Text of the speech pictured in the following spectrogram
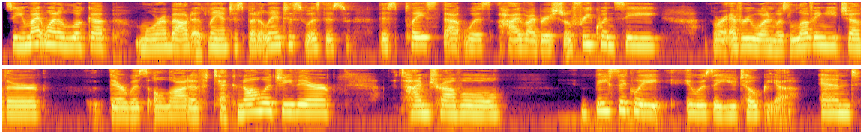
So you might want to look up more about Atlantis, but Atlantis was this this place that was high vibrational frequency, where everyone was loving each other. There was a lot of technology there, time travel. Basically, it was a utopia. And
